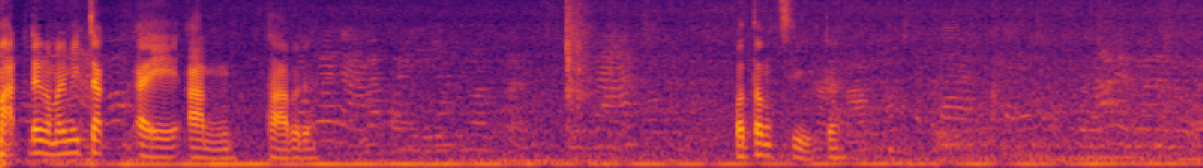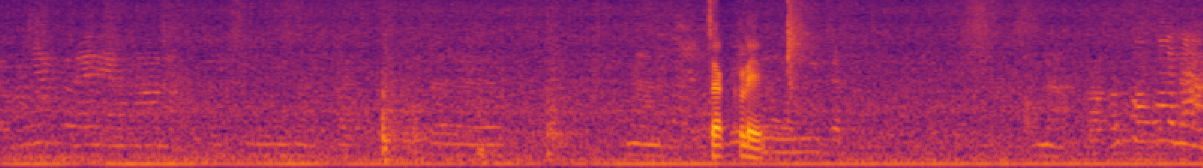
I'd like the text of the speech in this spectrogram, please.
มัดหนึงมันมีจักไออันทาไปเลยก็ต้องฉีกด้วยจักเกล็ด ร้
